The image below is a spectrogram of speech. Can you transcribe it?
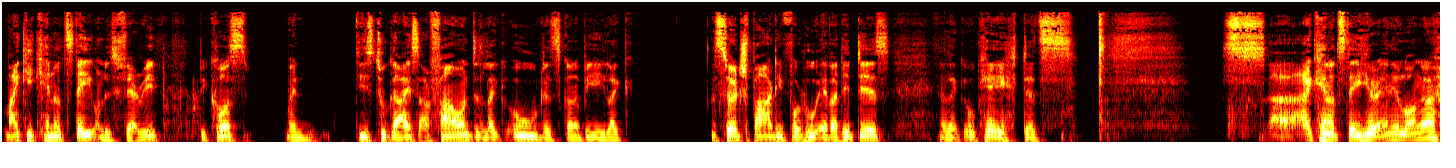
Mikey cannot stay on this ferry because when these two guys are found, it's like, oh, that's gonna be like a search party for whoever did this. And like, okay, that's, uh, I cannot stay here any longer.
